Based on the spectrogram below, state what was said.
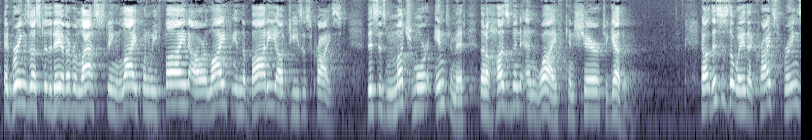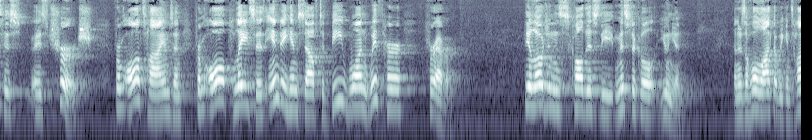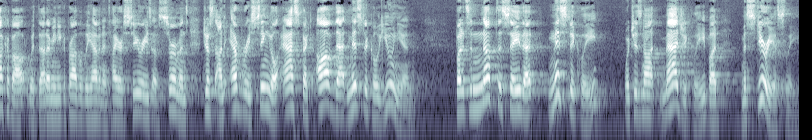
It brings us to the day of everlasting life when we find our life in the body of Jesus Christ. This is much more intimate than a husband and wife can share together. Now, this is the way that Christ brings his, his church from all times and from all places into himself to be one with her forever. Theologians call this the mystical union. And there's a whole lot that we can talk about with that. I mean, you could probably have an entire series of sermons just on every single aspect of that mystical union. But it's enough to say that mystically, which is not magically, but mysteriously.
